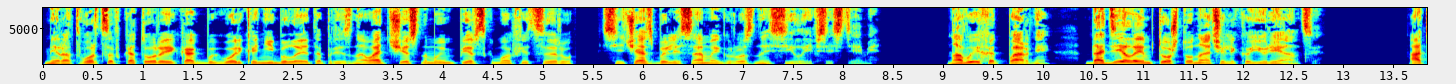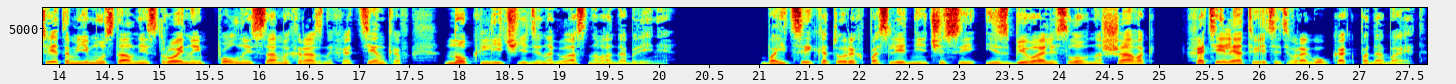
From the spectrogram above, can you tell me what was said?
Миротворцев, которые, как бы горько ни было это признавать честному имперскому офицеру, сейчас были самой грозной силой в системе. «На выход, парни! Доделаем то, что начали каюрианцы!» Ответом ему стал нестройный, полный самых разных оттенков, но клич единогласного одобрения. Бойцы, которых последние часы избивали словно шавок, хотели ответить врагу, как подобает.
